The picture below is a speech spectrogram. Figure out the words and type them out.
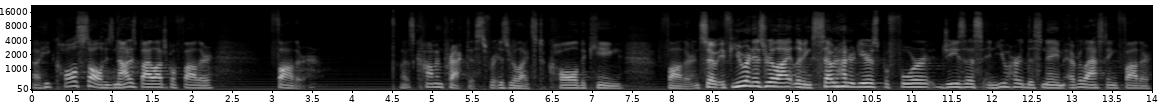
Uh, he calls Saul, who's not his biological father, father. That's common practice for Israelites to call the king father. And so, if you were an Israelite living 700 years before Jesus and you heard this name, Everlasting Father,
